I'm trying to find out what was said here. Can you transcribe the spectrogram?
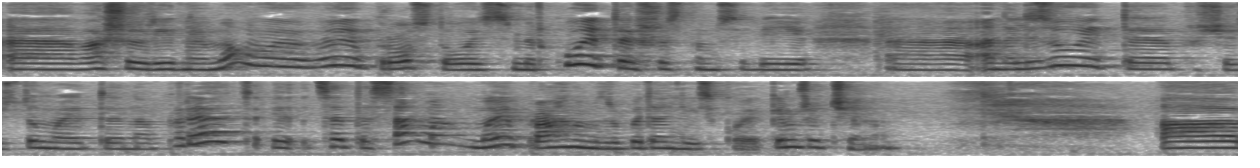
е, вашою рідною мовою. Ви просто ось міркуєте, щось там собі е, аналізуєте, про щось думаєте наперед. І це те саме ми прагнемо зробити англійською. Яким же чином? А,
